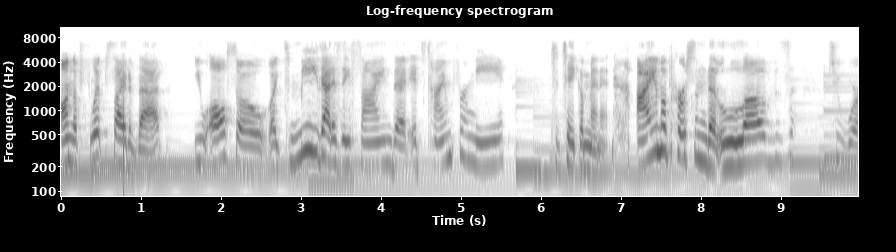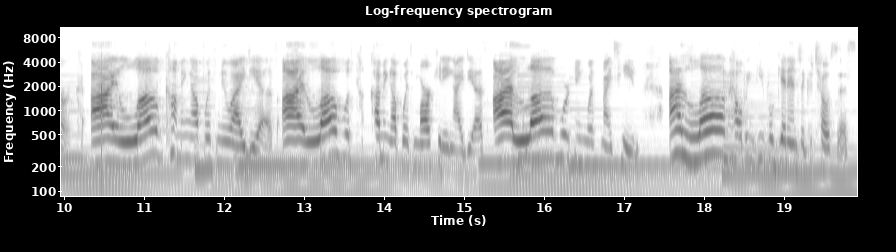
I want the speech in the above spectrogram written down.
On the flip side of that, you also, like to me, that is a sign that it's time for me to take a minute. I am a person that loves to work. I love coming up with new ideas. I love with coming up with marketing ideas. I love working with my team. I love helping people get into ketosis.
